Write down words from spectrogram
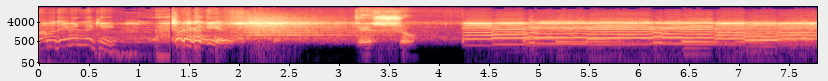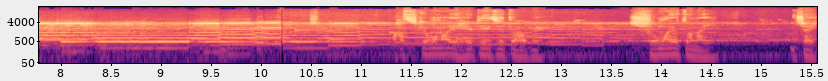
মামা দেবেন নাকি? টাকা দিয়ে। দেড়শো? যেতে হবে। সময়ও তো নাই। যাই।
